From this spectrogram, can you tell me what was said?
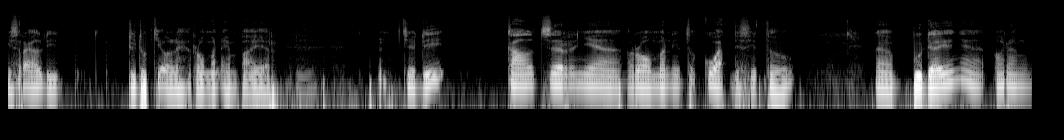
Israel diduduki oleh Roman Empire. Hmm. Jadi culture-nya Roman itu kuat di situ. Nah, budayanya orang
